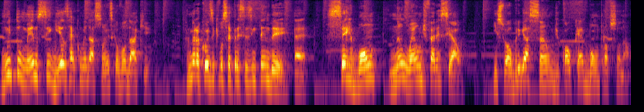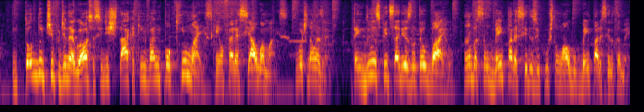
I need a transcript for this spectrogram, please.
muito menos seguir as recomendações que eu vou dar aqui. Primeira coisa que você precisa entender é: ser bom não é um diferencial. Isso é obrigação de qualquer bom profissional. Em todo tipo de negócio se destaca quem vai um pouquinho mais, quem oferece algo a mais. Eu vou te dar um exemplo. Tem duas pizzarias no teu bairro, ambas são bem parecidas e custam algo bem parecido também.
